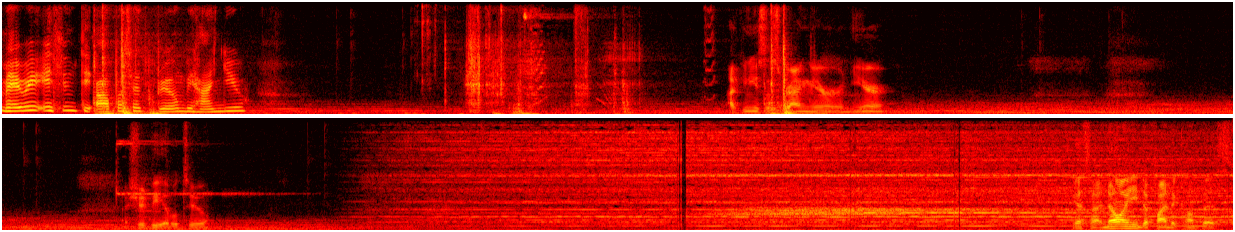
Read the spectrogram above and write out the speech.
Maybe isn't the opposite room behind you? I can use the scrying mirror in here. I should be able to. Yes, I know I need to find a compass.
